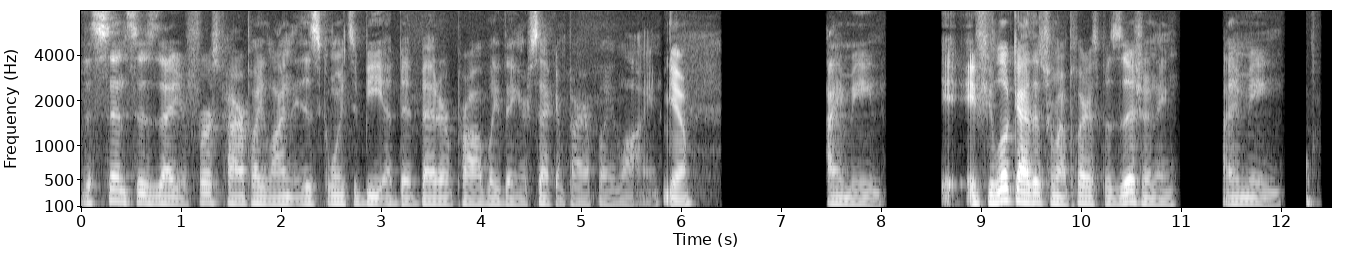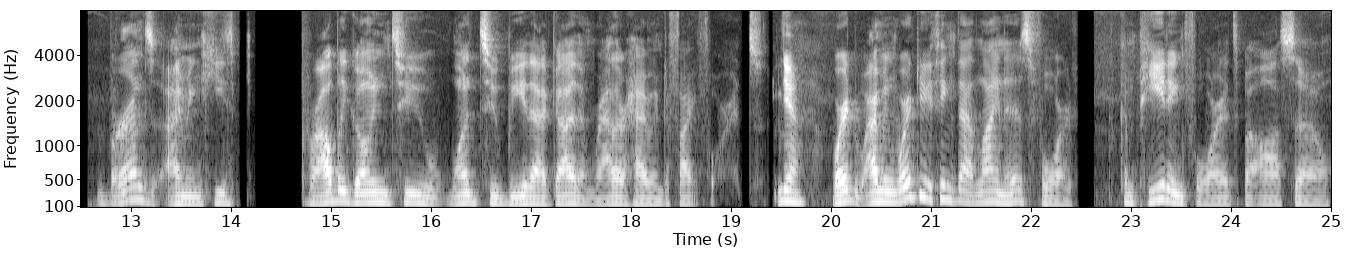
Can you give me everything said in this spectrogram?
the sense is that your first power play line is going to be a bit better probably than your second power play line. Yeah. I mean, if you look at this from a player's positioning, I mean, Burns, I mean, he's probably going to want to be that guy than rather having to fight for it. Yeah. Where I mean, where do you think that line is for competing for it, but also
